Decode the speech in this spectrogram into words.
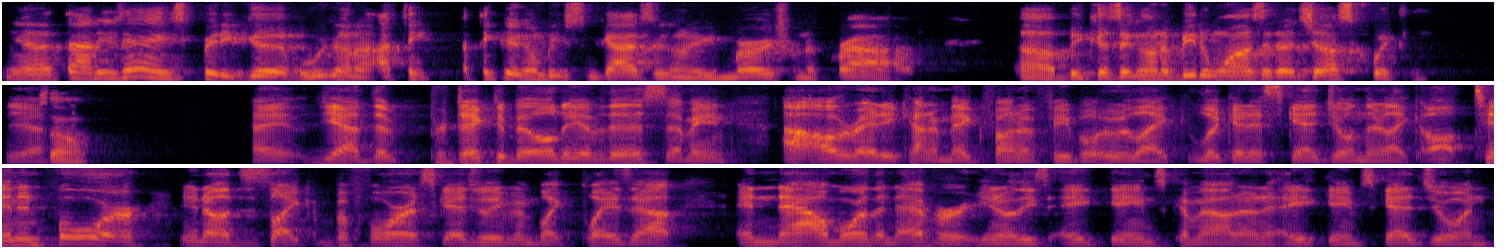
You know, thought he's hey, he's pretty good, but we're gonna. I think. I think there are going to be some guys that are going to emerge from the crowd uh, because they're going to be the ones that adjust quickly. Yeah. So I, yeah, the predictability of this. I mean, I already kind of make fun of people who like look at a schedule and they're like, "Oh, 10 and 4." You know, just like before a schedule even like plays out. And now more than ever, you know, these eight games come out on an eight game schedule and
